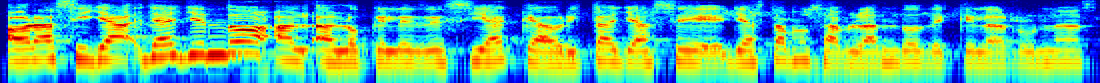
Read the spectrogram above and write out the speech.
Ahora sí, ya, ya yendo a, lo que les decía, que ahorita ya se, ya estamos hablando de que las runas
